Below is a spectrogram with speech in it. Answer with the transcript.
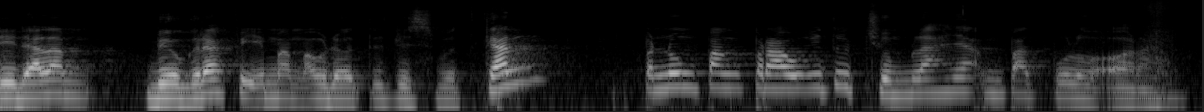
di dalam biografi Imam Abu Dawud disebutkan penumpang perahu itu jumlahnya 40 orang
